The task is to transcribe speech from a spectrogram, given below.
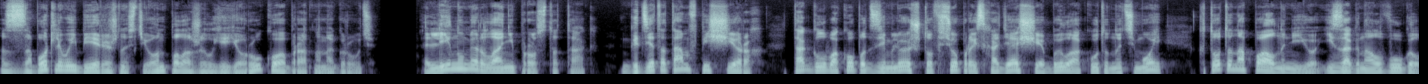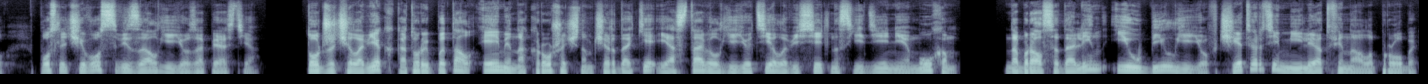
С заботливой бережностью он положил ее руку обратно на грудь. Лин умерла не просто так. Где-то там в пещерах, так глубоко под землей, что все происходящее было окутано тьмой, кто-то напал на нее и загнал в угол, после чего связал ее запястья. Тот же человек, который пытал Эми на крошечном чердаке и оставил ее тело висеть на съедение мухом, добрался до Лин и убил ее в четверти мили от финала пробы.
